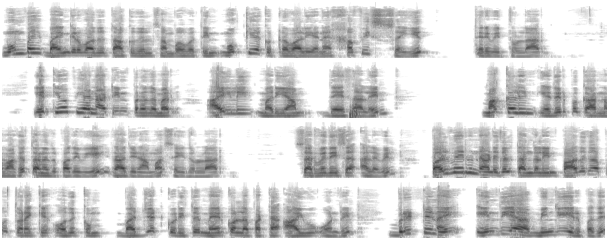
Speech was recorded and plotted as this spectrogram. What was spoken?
மும்பை பயங்கரவாத தாக்குதல் சம்பவத்தின் முக்கிய குற்றவாளியான ஹபீஸ் சயீத் தெரிவித்துள்ளார். எத்தியோப்பியா நாட்டின் பிரதமர் ஐலி மரியாம் தேசாலின் மக்களின் எதிர்ப்பு காரணமாக தனது பதவியை ராஜினாமா செய்துள்ளார். சர்வதேச அளவில் பல்வேறு நாடுகள் தங்களின் பாதுகாப்பு துறைக்கு ஒதுக்கும் பட்ஜெட் குறித்து மேற்கொள்ளப்பட்ட ஆய்வு ஒன்றில் பிரிட்டனை இந்தியா மிஞ்சியிருப்பது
